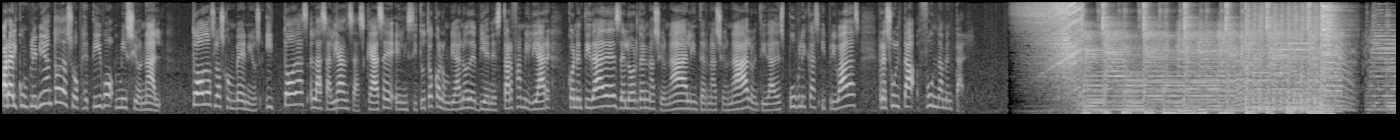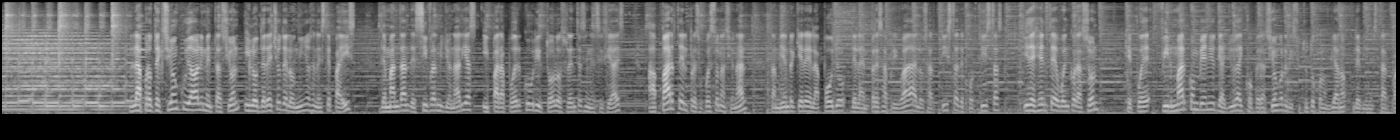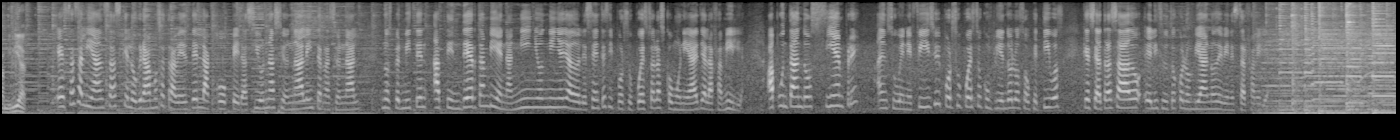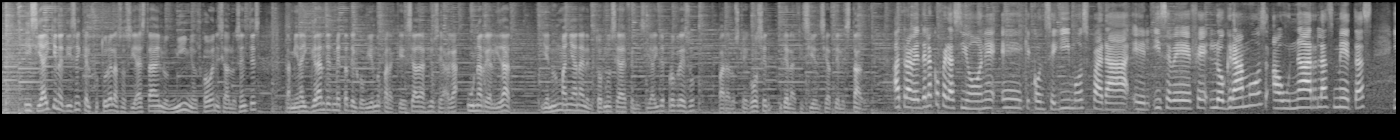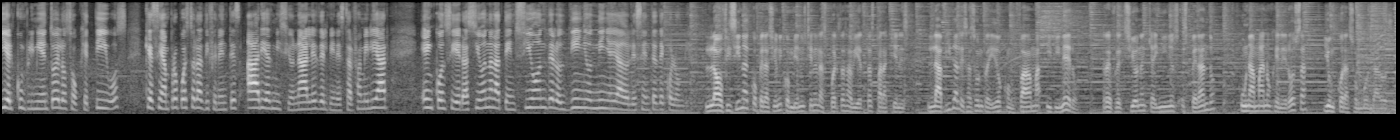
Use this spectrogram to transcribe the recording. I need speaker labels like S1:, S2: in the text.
S1: Para el cumplimiento de su objetivo misional, todos los convenios y todas las alianzas que hace el Instituto Colombiano de Bienestar Familiar con entidades del orden nacional, internacional o entidades públicas y privadas resulta fundamental.
S2: La protección, cuidado, alimentación y los derechos de los niños en este país demandan de cifras millonarias y para poder cubrir todos los frentes y necesidades, aparte del presupuesto nacional, también requiere el apoyo de la empresa privada, de los artistas, deportistas y de gente de buen corazón que puede firmar convenios de ayuda y cooperación con el Instituto Colombiano de Bienestar Familiar.
S3: Estas alianzas que logramos a través de la cooperación nacional e internacional nos permiten atender también a niños, niñas y adolescentes y por supuesto a las comunidades y a la familia, apuntando siempre en su beneficio y por supuesto cumpliendo los objetivos que se ha trazado el Instituto Colombiano de Bienestar Familiar.
S2: Y si hay quienes dicen que el futuro de la sociedad está en los niños, jóvenes y adolescentes, también hay grandes metas del gobierno para que ese adagio se haga una realidad y en un mañana el entorno sea de felicidad y de progreso para los que gocen de la eficiencia del Estado.
S3: A través de la cooperación eh, eh, que conseguimos para el ICBF, logramos aunar las metas y el cumplimiento de los objetivos que se han propuesto las diferentes áreas misionales del bienestar familiar en consideración a la atención de los niños, niñas y adolescentes de Colombia.
S2: La Oficina de Cooperación y Convenios tiene las puertas abiertas para quienes la vida les ha sonreído con fama y dinero reflexionen que hay niños esperando una mano generosa y un corazón bondadoso.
